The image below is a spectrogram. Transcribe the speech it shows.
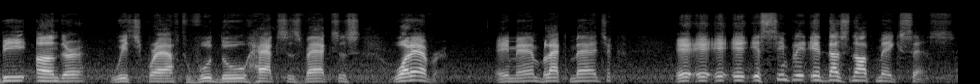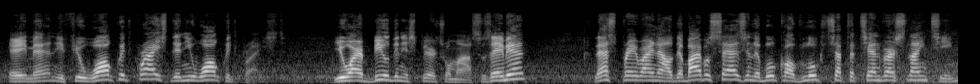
be under witchcraft, voodoo, hexes, vexes, whatever. Amen? Black magic. It, it, it, it simply, it does not make sense. Amen? If you walk with Christ, then you walk with Christ. You are building spiritual muscles. Amen? Let's pray right now. The Bible says in the book of Luke chapter 10 verse 19,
